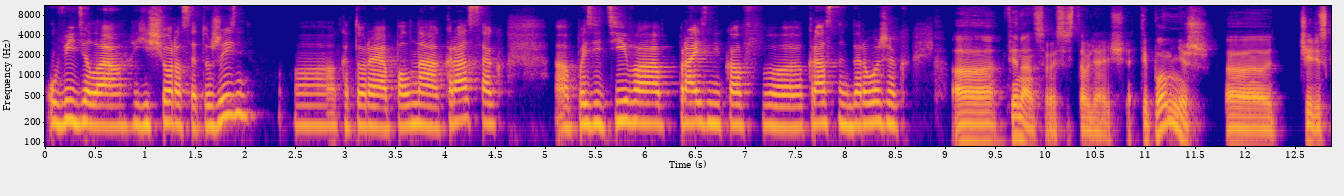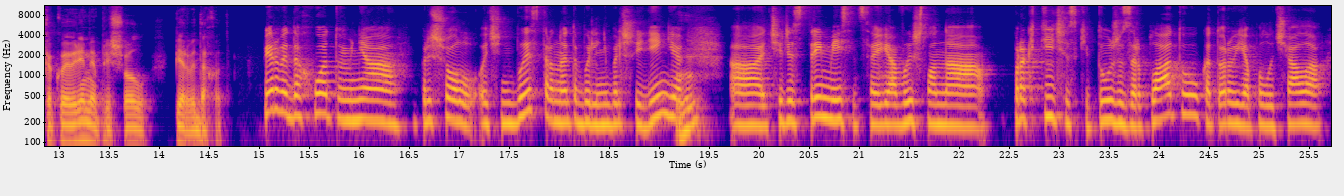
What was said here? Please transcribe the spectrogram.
увидела еще раз эту жизнь, э, которая полна красок, э, позитива, праздников, э, красных дорожек. А финансовая составляющая. Ты помнишь, э, через какое время пришел первый доход? Первый доход у меня пришел очень быстро, но это были небольшие деньги. А, Через три месяца я вышла на практически ту же зарплату, которую я получала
